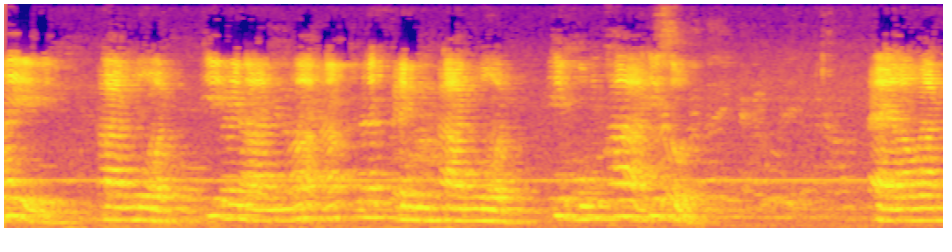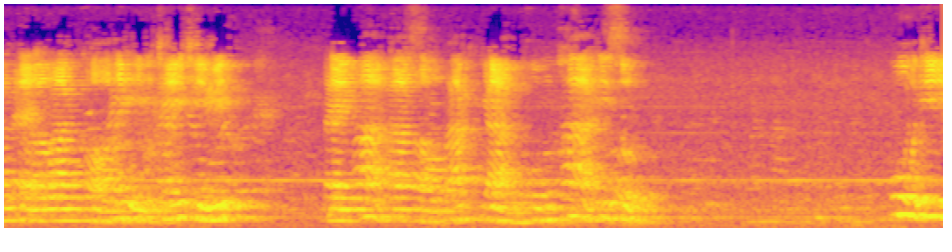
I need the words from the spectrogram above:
ให้การบวชที่ไม่นานมากนักนั้นเป็นการบวชที่คุ้มค่าที่สุด แต่ละวันแต่ละวันขอให้ใช้ชีวิต ในภาคกาสองพัดอย่างคุ้มค่าที่สุด ผู้ที่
